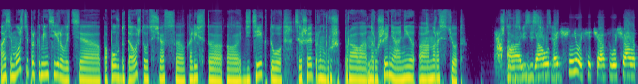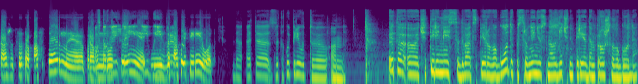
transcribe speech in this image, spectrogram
Ася, можете прокомментировать э, по поводу того, что вот сейчас э, количество детей, кто совершает правонарушения, они, оно растет? Что это в а, связи Я уточню, сейчас звучало, кажется, про повторные правонарушения и, и, и, и, и за про... какой период? Да, это за какой период, э, Анна? Это 4 месяца 2021 года по сравнению с аналогичным периодом прошлого года.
